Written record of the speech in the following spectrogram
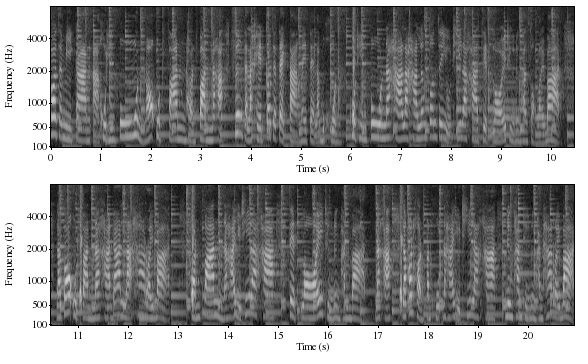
ก็จะมีการขูดหินปูนเนาะอุดฟันถอนฟันนะคะ ซึ่งแต่ละเคสก็จะแตกต่างในแต่ละบุคคลขูดหินปูนนะคะ ราคาเริ่มต้นจะอยู่ที่ราคา 700ถึง1,200 บาท แล้วก็อุดฟันนะคะด้านละ 500 บาทถอนฟันนะคะอยู่ที่ราคา 700ถึง1,000 บาทนะคะ แล้วก็ถอนฟันคุดนะคะอยู่ที่ราคา 1,000ถึง1,500 บาท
